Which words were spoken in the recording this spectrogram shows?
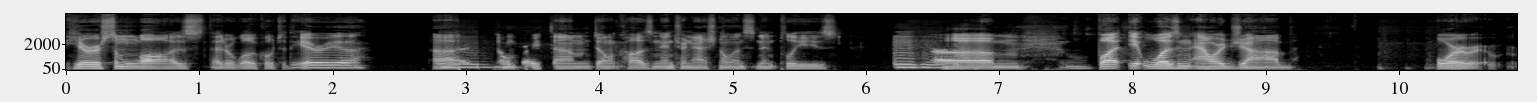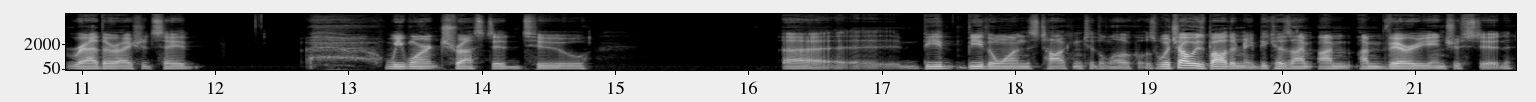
here are some laws that are local to the area. Uh, Mhm. Don't break them. Don't cause an international incident, please. Mhm. Um, but it wasn't our job, or rather, I should say, we weren't trusted to uh, be be the ones talking to the locals, which always bothered me because I'm I'm I'm very interested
